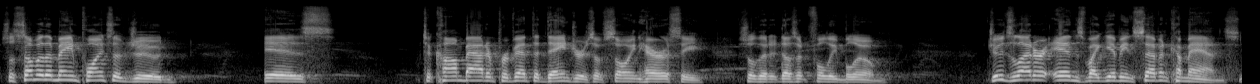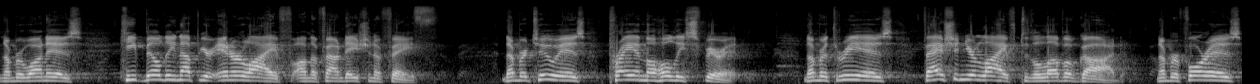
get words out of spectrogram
So, some of the main points of Jude is to combat and prevent the dangers of sowing heresy so that it doesn't fully bloom. Jude's letter ends by giving seven commands. Number one is keep building up your inner life on the foundation of faith. Number two is pray in the Holy Spirit. Number three is fashion your life to the love of God. Number four is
